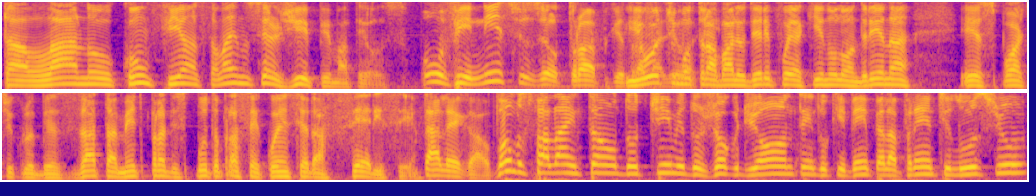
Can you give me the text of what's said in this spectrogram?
Tá lá no Confiança, tá lá no Sergipe, Matheus. O Vinícius Eutrópio que E o último aqui. trabalho dele foi aqui no Londrina Esporte Clube, exatamente para disputa para a sequência da Série C. Tá legal. Vamos falar então do time do jogo de ontem, do que vem pela frente, Lúcio.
